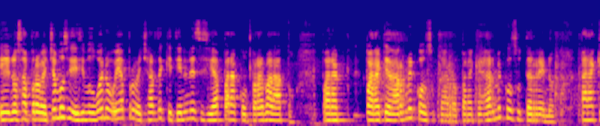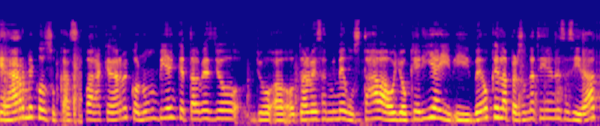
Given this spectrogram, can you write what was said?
eh, nos aprovechamos y decimos, bueno, voy a aprovechar de que tiene necesidad para comprar barato, para, para quedarme con su carro, para quedarme con su terreno, para quedarme con su casa, para quedarme con un bien que tal vez yo, yo o tal vez a mí me gustaba o yo quería y veo que la persona tiene necesidad,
